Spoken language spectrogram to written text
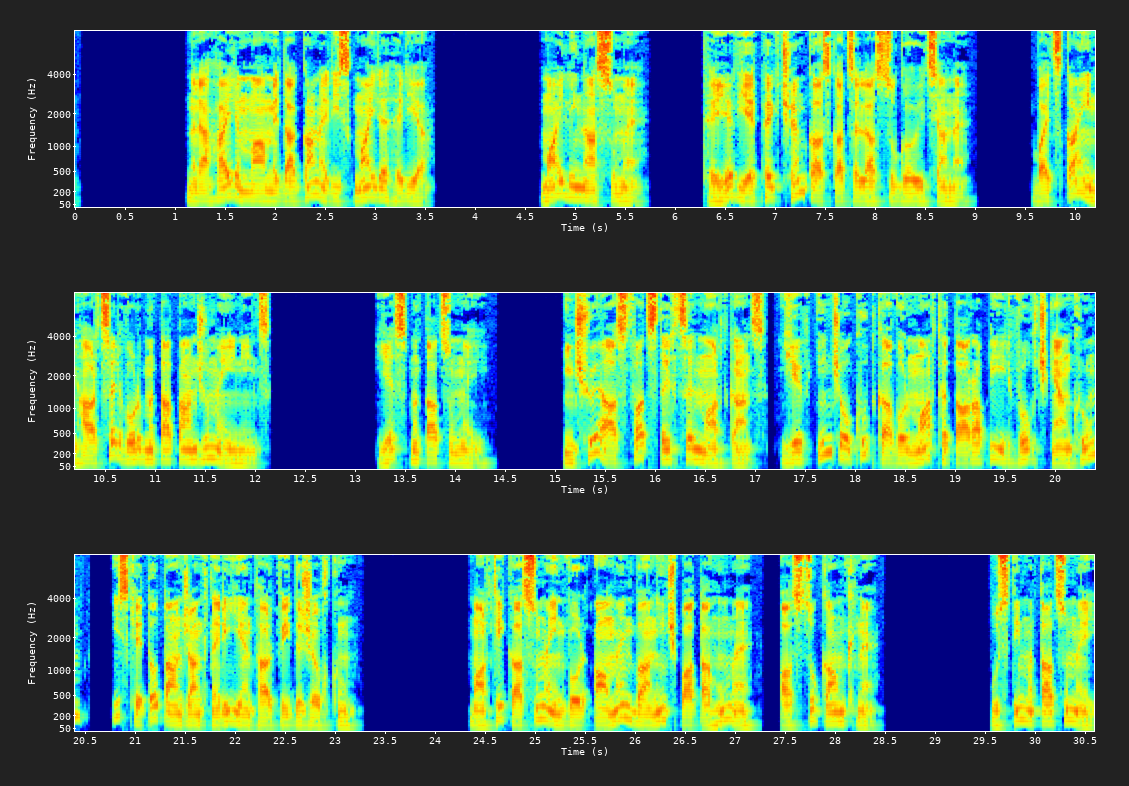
Նրա հայրը մահմեդական էր, իսկ մայրը հրեա։ Մայլին ասում է. Թեև երբեք չեմ կասկածել Աստծո գոյությանը, բայց կային հարցեր, որ մտատանջում էին ինձ։ Ես մտածում էի. Ինչու է Աստված ստեղծել մարդկանց եւ ինչ օգուտ կա, որ մարդը տարապի իր ողջ կյանքում, իսկ հետո տանջանքների ենթարկվի դժոխքում։ Մարդիկ ասում էին, որ ամեն բան, ինչ պատահում է, Աստծո կամքն է։ Ոստի մտածում էի.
